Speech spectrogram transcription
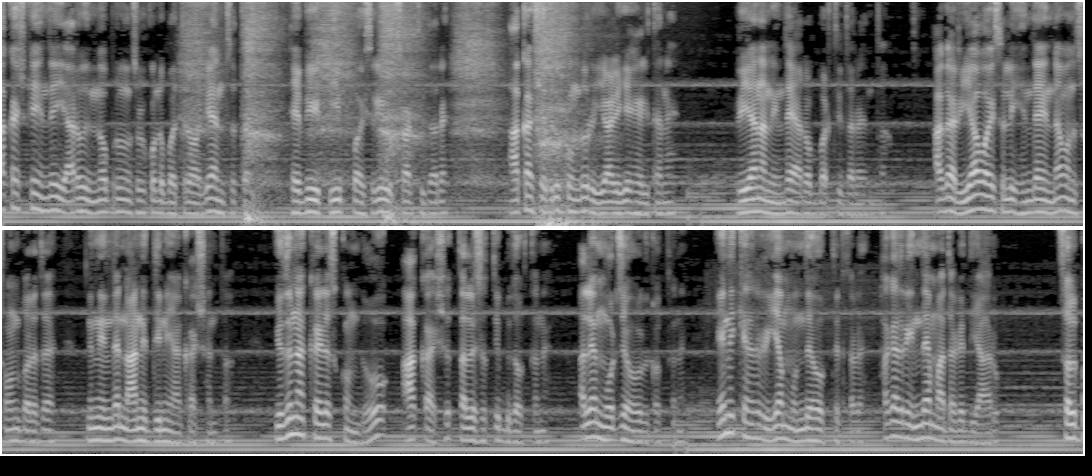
ಆಕಾಶ್ಗೆ ಹಿಂದೆ ಯಾರೋ ಇನ್ನೊಬ್ರು ನುಸುಳ್ಕೊಂಡು ಬರ್ತಿರೋ ಹಾಗೆ ಅನ್ಸುತ್ತೆ. ಹೆವಿ ಡೀಪ್ ವಾಯ್ಸ್ಗೆ ಉಸಿರಾಡ್ತಿದ್ದಾರೆ ಆಕಾಶ್ ಎದುರುಕೊಂಡು ರಿಯಾಳಿಗೆ ಹೇಳ್ತಾನೆ, ರಿಯಾ ನನ್ನ ಹಿಂದೆ ಯಾರೋ ಬರ್ತಿದ್ದಾರೆ ಅಂತ. ಆಗ ರಿಯಾ ವಾಯ್ಸಲ್ಲಿ ಹಿಂದೆಯಿಂದ ಒಂದು ಸೌಂಡ್ ಬರುತ್ತೆ ನಿನ್ನ ಹಿಂದೆ ನಾನಿದ್ದೀನಿ ಆಕಾಶ್ ಅಂತ. ಇದನ್ನು ಕೇಳಿಸ್ಕೊಂಡು ಆಕಾಶ್ ತಲೆ ಸುತ್ತಿ ಬಿದ್ದೋಗ್ತಾನೆ. ಅಲ್ಲೇ ಮೂರ್ಜೆ ಹೋಗ್ತಾನೆ. ಏನಕ್ಕೆ ಅಂದರೆ ರಿಯಾ ಮುಂದೆ ಹೋಗ್ತಿರ್ತಾಳೆ. ಹಾಗಾದ್ರೆ ಹಿಂದೆ ಮಾತಾಡಿದ್ದು ಯಾರು? ಸ್ವಲ್ಪ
